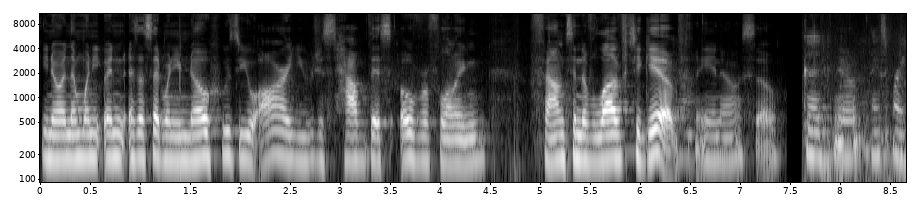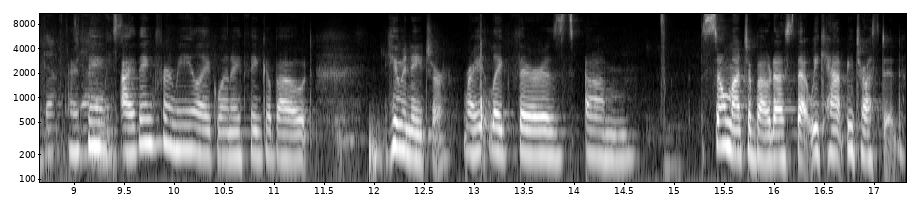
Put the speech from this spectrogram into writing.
you know, and then when you, and as I said, when you know whose you are, you just have this overflowing fountain of love to give. Yeah. You know, so good. Yeah. Thanks, Marika. I yeah, think I think for me, like when I think about human nature, right? Like there's um, so much about us that we can't be trusted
